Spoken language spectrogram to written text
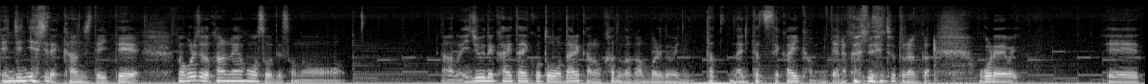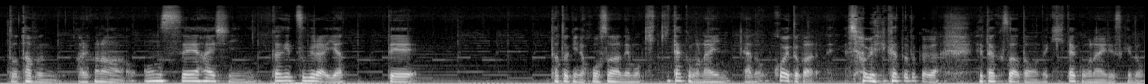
エンジニア時代感じていて、まあ、これちょっと関連放送で、その、あの移住で変えたいことを誰かの過度な頑張りの上に成り立つ世界観みたいな感じで ちょっとなんかこれえー、っと、多分、あれかな、音声配信1ヶ月ぐらいやってた時の放送なんで、もう聞きたくもない、あの、声とか喋り方とかが下手くそだと思うんで聞きたくもないですけど、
